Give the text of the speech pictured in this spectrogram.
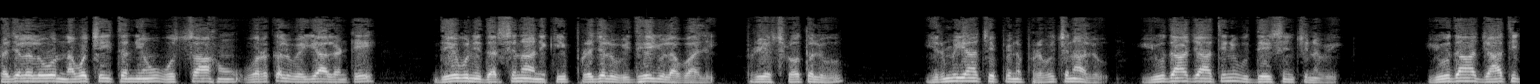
ప్రజలలో నవచైతన్యం ఉత్సాహం ఉరకలు వెయ్యాలంటే దేవుని దర్శనానికి ప్రజలు విధేయులవ్వాలి. ప్రియ శ్రోతలు ఇర్మియా చెప్పిన ప్రవచనాలు యూదా జాతిని ఉద్దేశించినవి. యూదా జాతి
